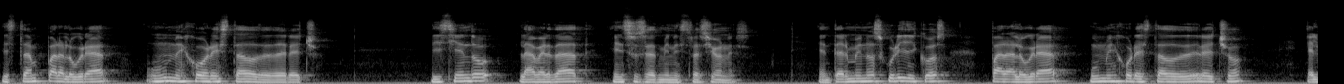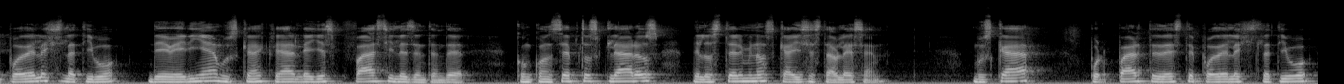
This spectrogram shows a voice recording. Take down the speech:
están para lograr un mejor Estado de Derecho, diciendo la verdad en sus administraciones. En términos jurídicos, para lograr un mejor Estado de Derecho, el Poder Legislativo debería buscar crear leyes fáciles de entender, con conceptos claros de los términos que ahí se establecen. Buscar, por parte de este Poder Legislativo,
